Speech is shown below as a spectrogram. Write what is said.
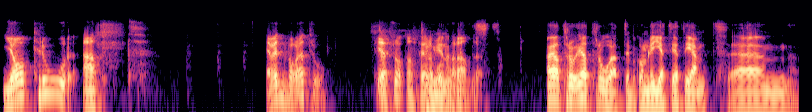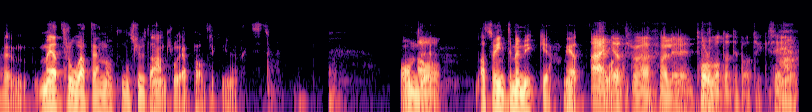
Jag tror att... Jag vet inte vad jag tror. Jag tror att de spelar mot varandra. Ja, jag, tror, jag tror att det kommer bli jätte, jättejämnt. Um, men jag tror att den mot slutändan tror jag Patrik vinner faktiskt. Om det. Ja. Alltså inte med mycket. Men jag Nej, tror jag tror jag följer det. 12-8 till Patrik, säger jag.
